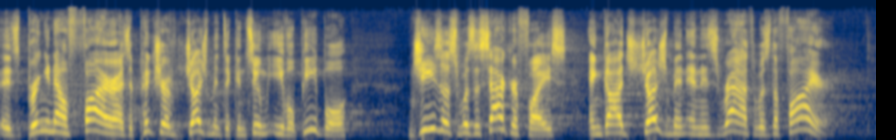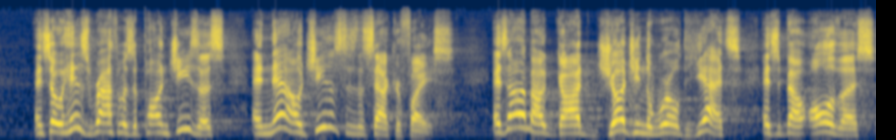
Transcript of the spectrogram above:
is bringing down fire as a picture of judgment to consume evil people. Jesus was a sacrifice, and God's judgment and his wrath was the fire. And so his wrath was upon Jesus, and now Jesus is the sacrifice. It's not about God judging the world yet, it's about all of us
